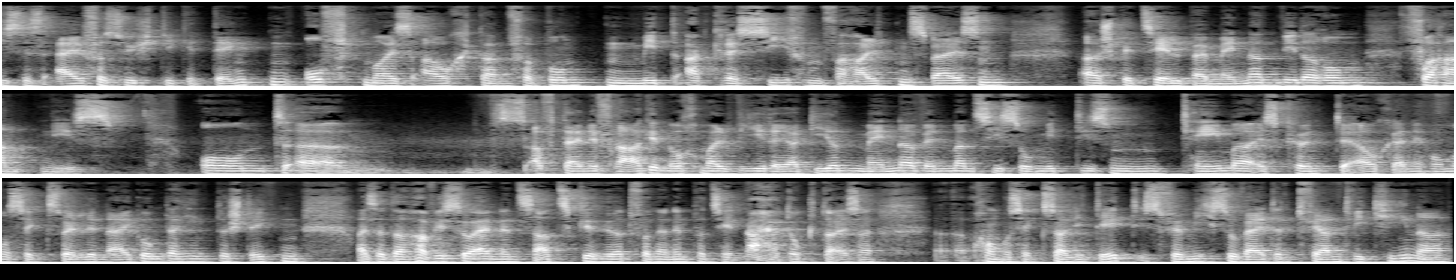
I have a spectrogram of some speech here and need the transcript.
dieses eifersüchtige Denken oftmals auch dann verbunden mit aggressiven Verhaltensweisen äh, speziell bei Männern wiederum, vorhanden ist. Und ähm, auf deine Frage nochmal, wie reagieren Männer, wenn man sie so mit diesem Thema, es könnte auch eine homosexuelle Neigung dahinter stecken. Also da habe ich so einen Satz gehört von einem Patienten, na Herr Doktor, also äh, Homosexualität ist für mich so weit entfernt wie China.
